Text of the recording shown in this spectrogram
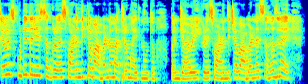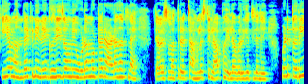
त्यावेळेस कुठेतरी हे सगळं स्वानंदीच्या बाबांना मात्र माहीत नव्हतं. पण ज्यावेळी इकडे स्वानंदीच्या बाबांना समजलंय की या मंदाकिनीने घरी जाऊन एवढा मोठा राडा घातलाय त्यावेळेस मात्र चांगलंच तिला फैलावर घेतलेलं आहे पण तरी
